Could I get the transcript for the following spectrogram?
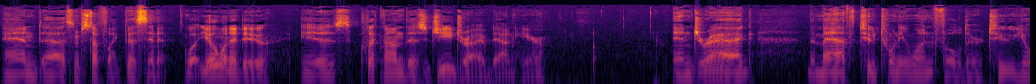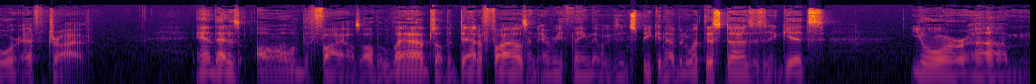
and uh, some stuff like this in it. What you'll want to do is click on this G drive down here and drag the Math 221 folder to your F drive and that is all of the files, all the labs, all the data files, and everything that we've been speaking of. And what this does is it gets your um,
